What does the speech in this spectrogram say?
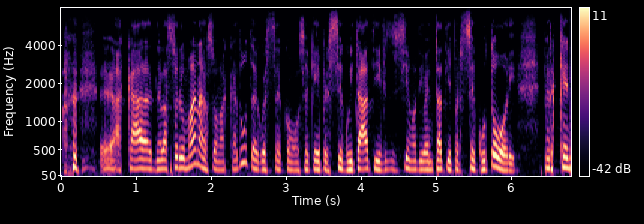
eh, acca- nella storia umana sono accadute queste cose, che i perseguitati siano diventati persecutori attori, perché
